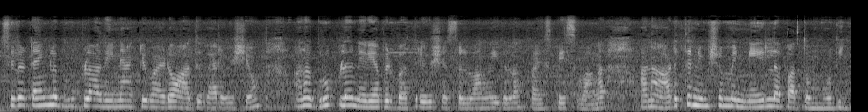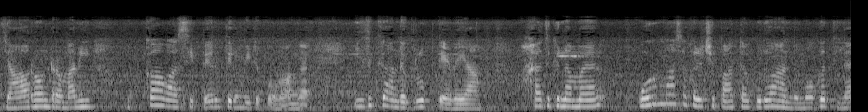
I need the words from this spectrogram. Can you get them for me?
சில டைமில் குரூப்பில் அது இன்ஆக்டிவ் ஆகிடும் அது வேறு விஷயம். ஆனால் குரூப்பில் நிறையா பேர் பர்த்டே விஷயம் சொல்லுவாங்க. இதெல்லாம் ஃப்ரெண்ட்ஸ் பேசுவாங்க. ஆனால் அடுத்த நிமிஷமே நேரில் பார்த்தம்போது யாரோன்ற மாதிரி முக்காவாசி பேர் திரும்பிட்டு போவாங்க. இதுக்கு அந்த குரூப் தேவையா? அதுக்கு நம்ம ஒரு மாதம் கழித்து பார்த்தா கூட அந்த முகத்தில்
